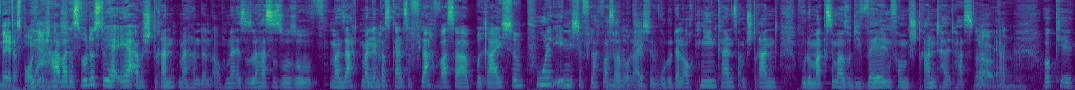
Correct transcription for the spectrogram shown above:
Nee, das brauche ich ja, echt nicht. Ja, aber das würdest du ja eher am Strand machen dann auch, ne? Also so hast du so, so man sagt, man mhm. nennt das Ganze Flachwasserbereiche, Pool-ähnliche Flachwasserbereiche, mhm, okay. wo du dann auch knien kannst am Strand, wo du maximal so die Wellen vom Strand halt hast. Ne? Ah, okay. Ja. okay.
